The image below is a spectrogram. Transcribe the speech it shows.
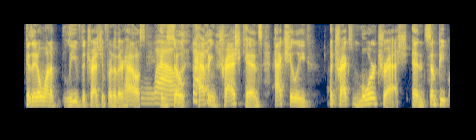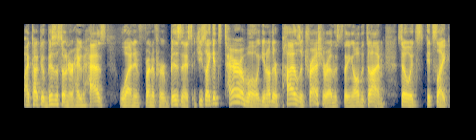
because they don't want to leave the trash in front of their house. Wow. And so having trash cans actually attracts more trash. And some people, I talked to a business owner who has one in front of her business and she's like it's terrible you know there are piles of trash around this thing all the time so it's it's like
